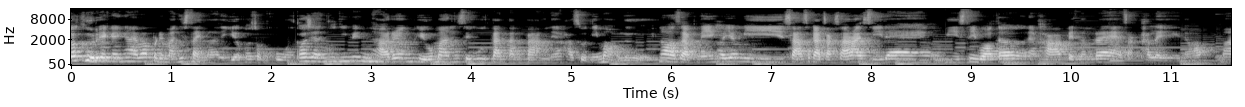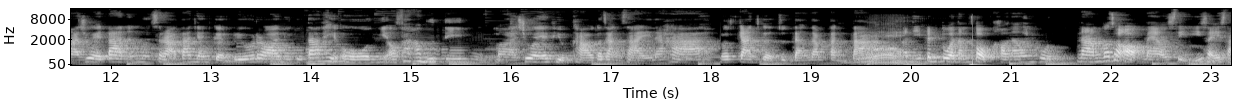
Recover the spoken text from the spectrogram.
ก็คือเรียกง่ายๆว่าปริมาณที่ใส่มาเนี่ยเยอะพอสมควร เพราะฉะนั้นคนที่มีปัญหาเรื่องผิวมันสิวอุดตันต่างๆเนี่ยค่ะสูตรนี้เหมาะเลย นอกจากนี้เขายังมีสารสกัดจากสาหร่ายสีแดง มีซีวอเตอร์นะคะ เป็นน้ำแร่จากทะเลเนาะมาช่วยต้านอนุมูลอิสระต้านการเกิดริ้วรอยมีกูตาไทโอนมีอัลฟาอะบูตินมาช่วยให้ผิวขาวกระจ่างใสนะคะ ลดการเกิดจุดด่างดำต่างว้าวๆอันนี้เป็นตัวน้ำตบเขานะคุณคุณ น้ำก็จะออกแนวสีใส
